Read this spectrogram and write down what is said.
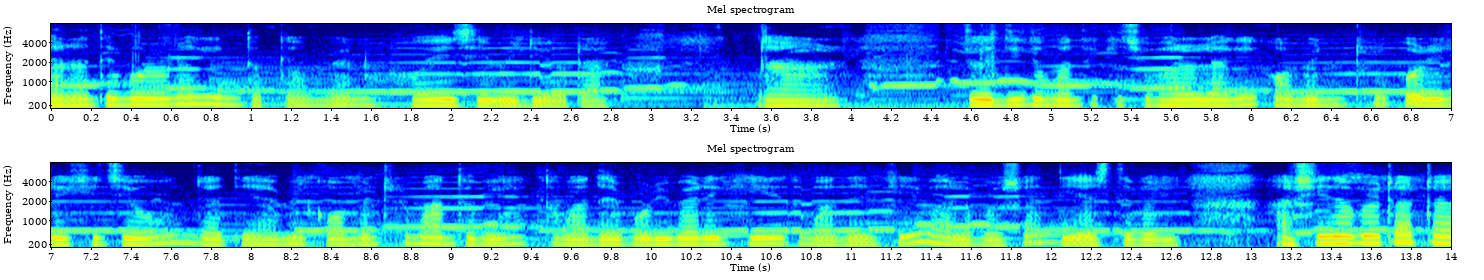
জানাতে বলো না, কিন্তু কেমন হয়েছে ভিডিওটা আর যদি তোমাদের কিছু ভালো লাগে কমেন্ট করে রেখে যেও, যাতে আমি কমেন্টের মাধ্যমে তোমাদের পরিবারে গিয়ে তোমাদেরকে ভালোবাসা দিয়ে আসতে পারি। আসি তবে, টাটা।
